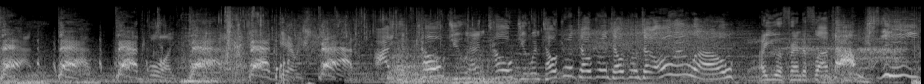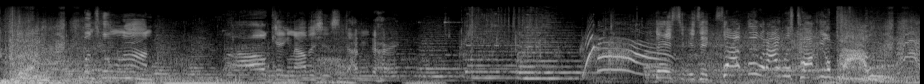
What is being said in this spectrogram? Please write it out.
Bad, bad, bad boy. Bad, bad, Gary. Bad. I have told you and told you and told you and told you and told you and told you. Oh, hello. Are you a friend of Fluffy? Oh, What's going on? Okay, now this is starting to hurt. This is exactly what I was talking about.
